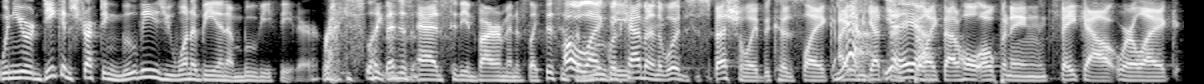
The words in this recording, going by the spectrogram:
when you're deconstructing movies, you want to be in a movie theater, right? like that just adds to the environment of like this is Mm-hmm. Oh, like movie. with Cabin in the Woods, especially because like I didn't get yeah, this, yeah. but like that whole opening fake out where like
